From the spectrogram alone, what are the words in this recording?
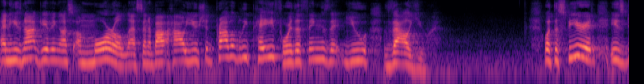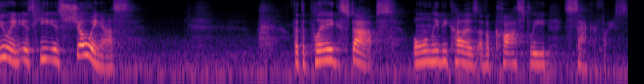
And He's not giving us a moral lesson about how you should probably pay for the things that you value. What the Spirit is doing is He is showing us that the plague stops only because of a costly sacrifice.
